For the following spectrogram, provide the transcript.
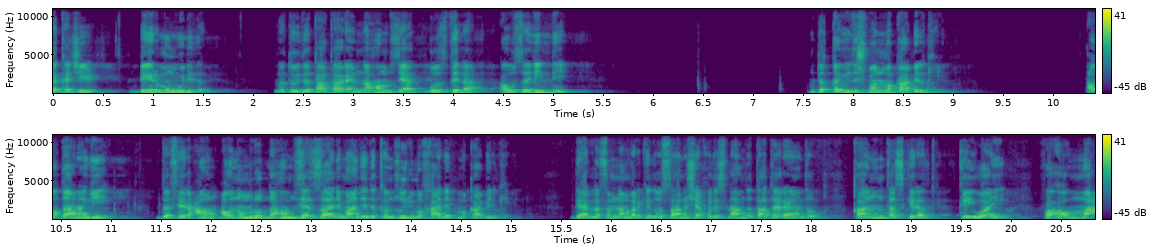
لکه چې ډیر مونږ ولیدل نو دوی د تاتاریان نه هم زیات بزدله او ذلیل دي د قوي دشمن مقابل کې او دارنګي د فرعون او نمرود نه هم زیات ظالمان دي د کمزوري مخالف مقابل کې د 19 نمبر کې دوستانو شیخ الاسلام د تاتاریانو د قانون تذکرت کوي وای فهم مع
